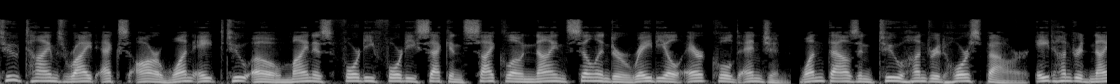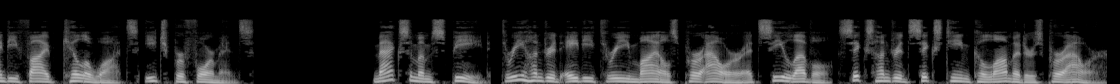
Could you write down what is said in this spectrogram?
2 times Wright XR1820-4040 seconds Cyclone 9-cylinder radial air-cooled engine, 1,200 horsepower 895 kilowatts each performance. Maximum speed 383 miles per hour at sea level 616 kilometers per hour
